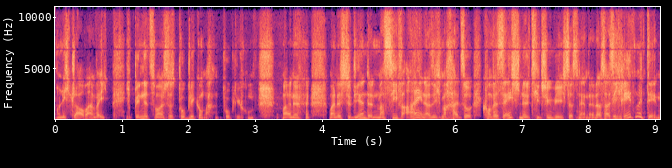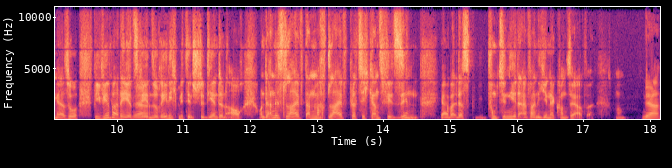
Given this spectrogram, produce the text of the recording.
Und ich glaube einfach, ich, ich binde zum Beispiel das Publikum, Publikum, meine, meine Studierenden massiv ein. Also ich mache halt so Conversational Teaching, wie ich das nenne. Das heißt, ich rede mit denen, ja, so wie wir beide jetzt ja. reden, so rede ich mit den Studierenden auch. Und dann ist live, dann macht live plötzlich ganz viel Sinn. Ja, weil das funktioniert einfach nicht in der Konserve. Ne? Ja,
